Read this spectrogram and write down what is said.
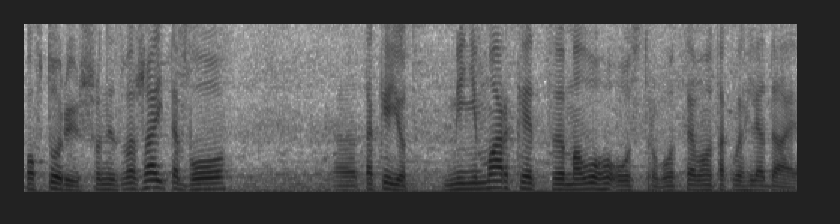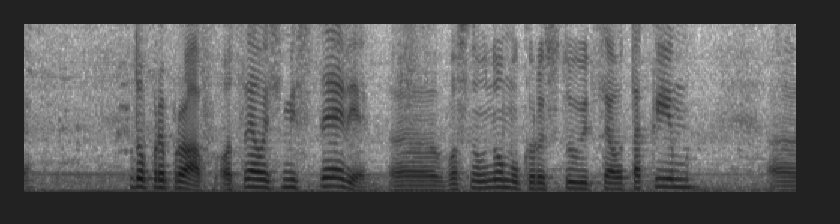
Повторюю, що не зважайте, бо е, такий от міні-маркет малого острову. Оце воно так виглядає. До приправ, оце ось місцеві. е, в основному користуються отаким. Е,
